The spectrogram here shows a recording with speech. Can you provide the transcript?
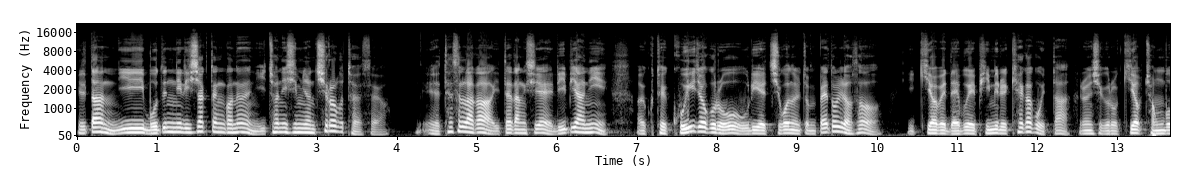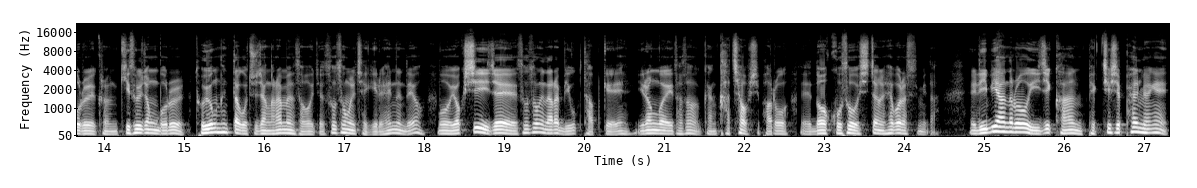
일단 이 모든 일이 시작된 거는 2020년 7월부터였어요. 예, 테슬라가 이때 당시에 리비안이 어, 되게 고의적으로 우리의 직원을 좀 빼돌려서 이 기업의 내부의 비밀을 캐가고 있다. 이런 식으로 기업 정보를 그런 기술 정보를 도용했다고 주장을 하면서 이제 소송을 제기를 했는데요. 뭐 역시 이제 소송의 나라 미국답게 이런 거에 있어서 그냥 가차 없이 바로 예, 너 고소 시전을 해버렸습니다. 리비안으로 이직한 178명의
